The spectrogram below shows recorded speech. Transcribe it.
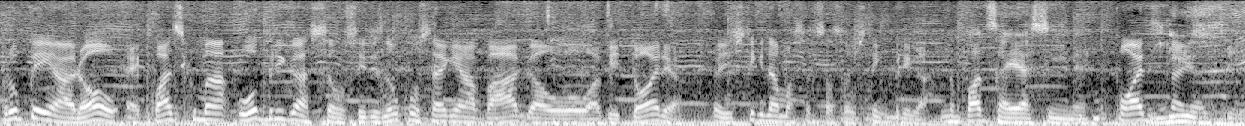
pro Penharol é quase que uma obrigação. Se eles não conseguem a vaga ou a vitória, a gente tem que dar uma satisfação, a gente tem que brigar. Não pode sair assim, né? Pode sair Liso. assim.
